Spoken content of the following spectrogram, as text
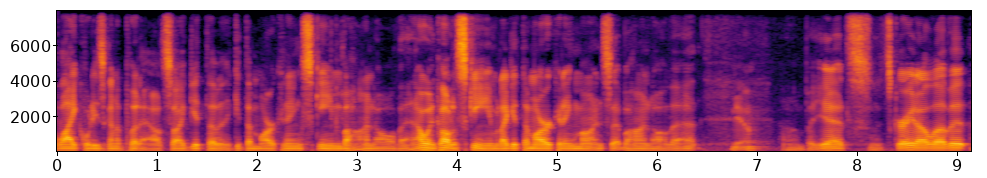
like what he's going to put out. So I get the get the marketing scheme behind all that. I wouldn't call it a scheme, but I get the marketing mindset behind all that. Yeah. Um, but yeah, it's it's great. I love it.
